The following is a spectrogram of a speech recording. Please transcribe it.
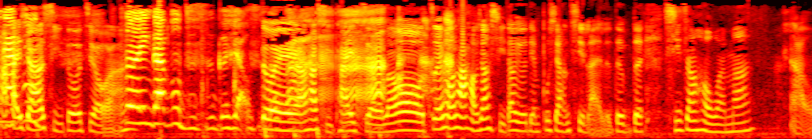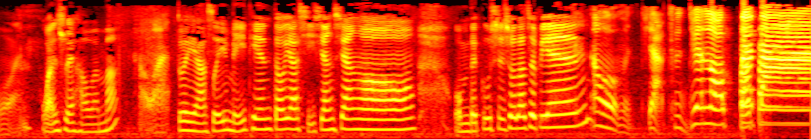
他还想要洗多久啊？这应该不止十个小时。对呀、他洗太久了哦。最后他好像洗到有点不想起来了，对不对？洗澡好玩吗？好玩，玩水好玩吗？好玩。对呀、所以每一天都要洗香香哦。我们的故事说到这边，那我们下次见喽，拜拜。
